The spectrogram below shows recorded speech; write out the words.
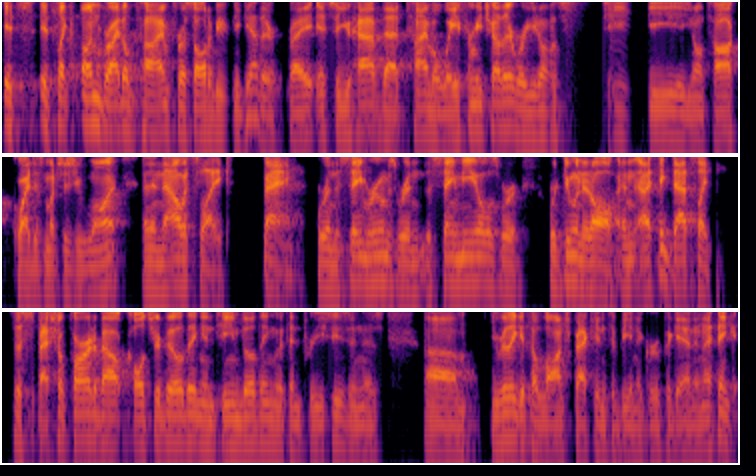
it's it's like unbridled time for us all to be together, right? And so you have that time away from each other where you don't see, you don't talk quite as much as you want. And then now it's like, bang, we're in the same rooms, we're in the same meals, we're we're doing it all. And I think that's like the special part about culture building and team building within preseason is um, you really get to launch back into being a group again. And I think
